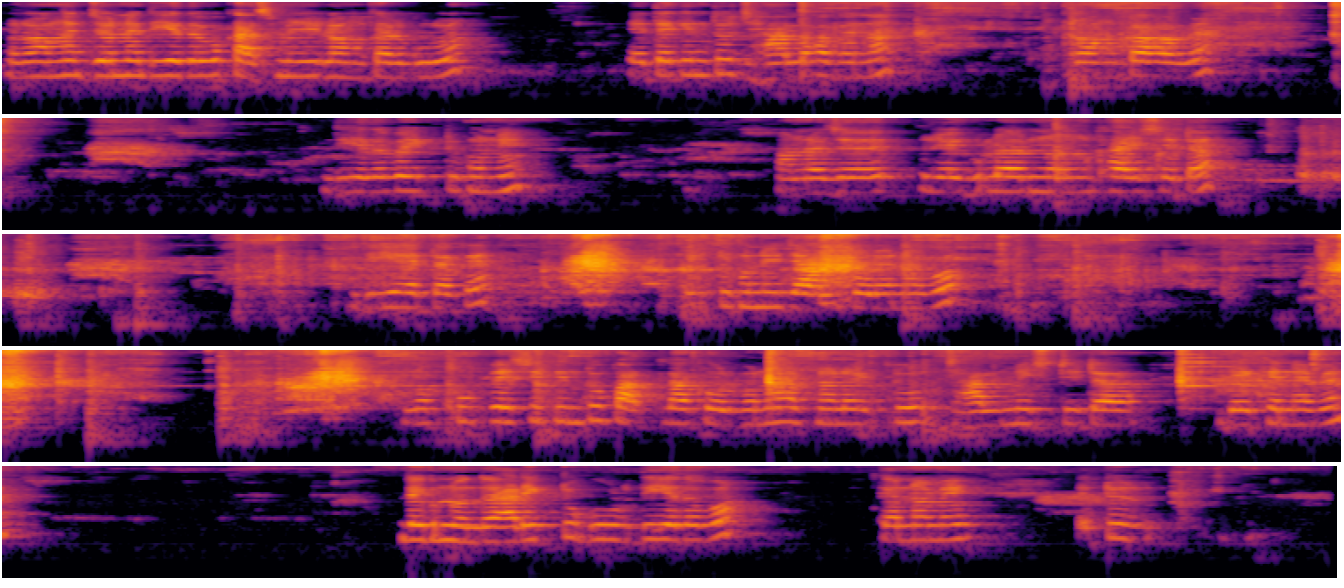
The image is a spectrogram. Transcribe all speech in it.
রঙের জন্য দিয়ে দেবো কাশ্মীরি লঙ্কার গুঁড়ো। এতে কিন্তু ঝাল হবে না, লঙ্কা হবে। দিয়ে দেবো একটুখানি। আমরা যে রেগুলার নুন খাই সেটা। দিয়ে এটাকে একটুখানি জাল করে নেব। খুব বেশি কিন্তু পাতলা করব না, আপনারা একটু ঝাল মিষ্টিটা দেখে নেবেন। দেখুন বন্ধু আর একটু গুড় দিয়ে দেবো, কেন আমি একটু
